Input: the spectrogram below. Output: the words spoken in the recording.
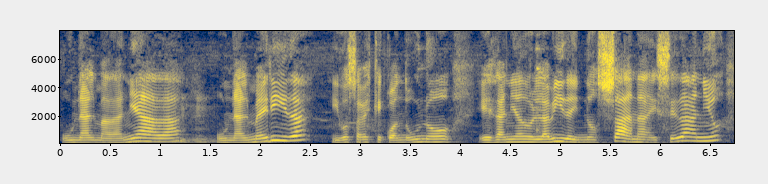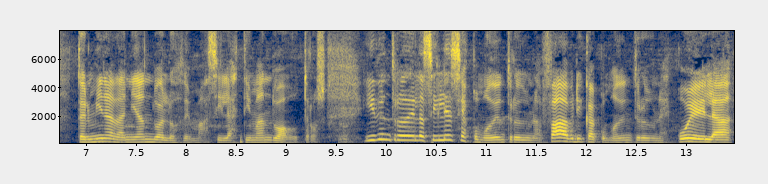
un alma dañada, un alma herida Y vos sabés que cuando uno es dañado en la vida y no sana ese daño, termina dañando a los demás y lastimando a otros. Y dentro de las iglesias, como dentro de una fábrica, como dentro de una escuela,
